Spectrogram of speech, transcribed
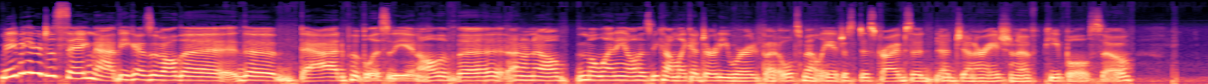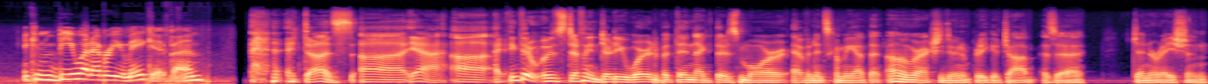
maybe you're just saying that because of all the the bad publicity and all of the I don't know. Millennial has become like a dirty word, but ultimately it just describes a, a generation of people. So it can be whatever you make it, Ben. It does. Uh, yeah. Uh, I think there was definitely a dirty word, but then like there's more evidence coming out that oh, we're actually doing a pretty good job as a generation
